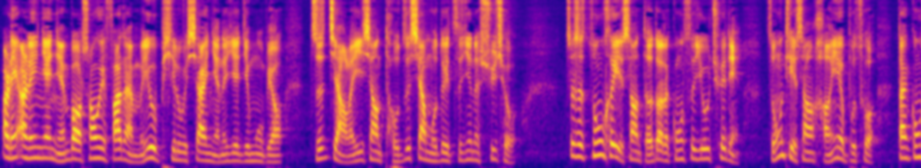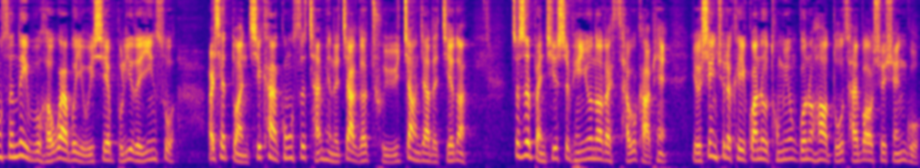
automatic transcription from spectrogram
二零二零年年报，双汇发展没有披露下一年的业绩目标。只讲了一项投资项目对资金的需求，这是综合以上得到的公司优缺点。总体上行业不错，但公司内部和外部有一些不利的因素，而且短期看公司产品的价格处于降价的阶段。这是本期视频用到的财务卡片，有兴趣的可以关注同名公众号“读财报学选股”。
